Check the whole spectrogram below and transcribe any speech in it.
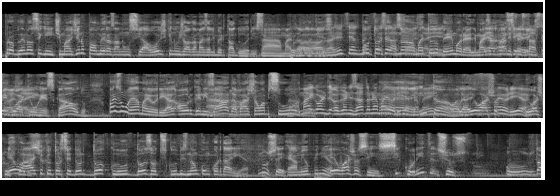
O problema é o seguinte: imagina o Palmeiras anunciar hoje que não joga mais a Libertadores. Ah, mas por causa ó, disso. a gente tem as O torcedor- Não, mas tudo aí. bem, Morelli. Mas a- assim, a gente pegou aqui aí. um rescaldo, mas não é a maioria. A organizada Ah, vai achar um absurdo. Não, mas or- organizado não é a maioria É, também. então. Olha, Mas eu é acho, a maioria. eu acho que Eu clubes- acho que o torcedor do clube, dos outros clubes, não concordaria. Não sei. É a minha opinião. Eu acho assim, se Corinthians, se os, os da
